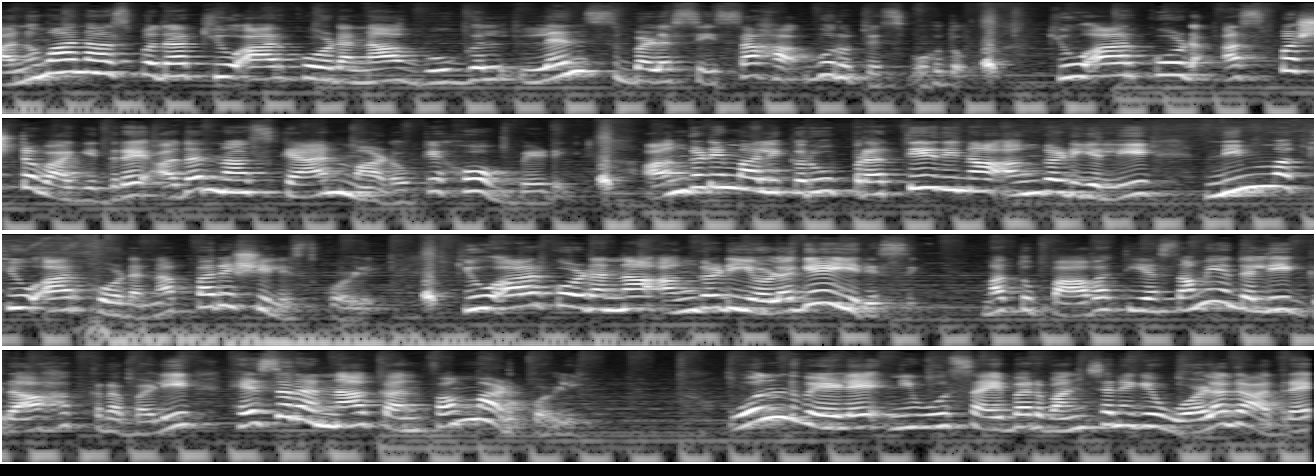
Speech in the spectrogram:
ಅನುಮಾನಾಸ್ಪದ ಕ್ಯೂ ಆರ್ ಕೋಡನ್ನು ಗೂಗಲ್ ಲೆನ್ಸ್ ಬಳಸಿ ಸಹ ಗುರುತಿಸಬಹುದು. ಕ್ಯೂ ಆರ್ ಕೋಡ್ ಅಸ್ಪಷ್ಟವಾಗಿದ್ದರೆ ಅದನ್ನು ಸ್ಕ್ಯಾನ್ ಮಾಡೋಕ್ಕೆ ಹೋಗಬೇಡಿ. ಅಂಗಡಿ ಮಾಲೀಕರು ಪ್ರತಿದಿನ ಅಂಗಡಿಯಲ್ಲಿ ನಿಮ್ಮ ಕ್ಯೂ ಆರ್ ಕೋಡನ್ನು ಪರಿಶೀಲಿಸಿಕೊಳ್ಳಿ. ಕ್ಯೂ ಆರ್ ಕೋಡನ್ನು ಅಂಗಡಿಯೊಳಗೇ ಇರಿಸಿ ಮತ್ತು ಪಾವತಿಯ ಸಮಯದಲ್ಲಿ ಗ್ರಾಹಕರ ಬಳಿ ಹೆಸರನ್ನು ಕನ್ಫರ್ಮ್ ಮಾಡಿಕೊಳ್ಳಿ. ಒಂದು ವೇಳೆ ನೀವು ಸೈಬರ್ ವಂಚನೆಗೆ ಒಳಗಾದರೆ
